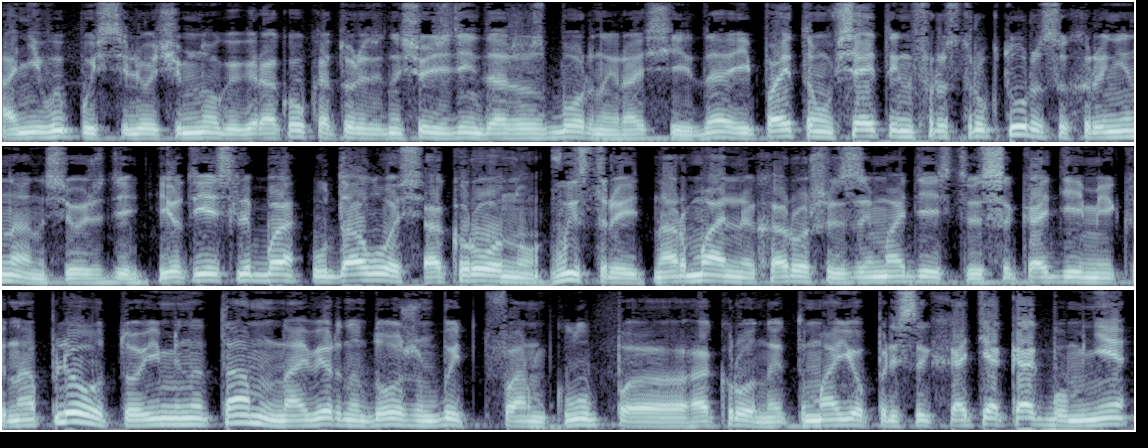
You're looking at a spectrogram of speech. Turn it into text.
они выпустили очень много игроков, которые на сегодняшний день даже сборной России, да, и поэтому вся эта инфраструктура сохранена на сегодняшний день. И вот если бы удалось Акрону выстроить нормальное, хорошее взаимодействие с Академией Коноплева, то именно там, наверное, должен быть фарм-клуб э, Акрона. Это мое присутствие. Хотя как бы мне,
